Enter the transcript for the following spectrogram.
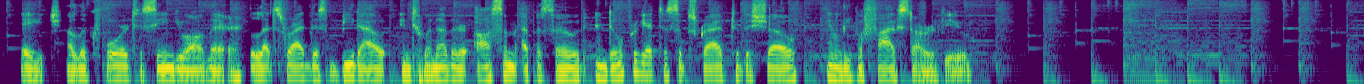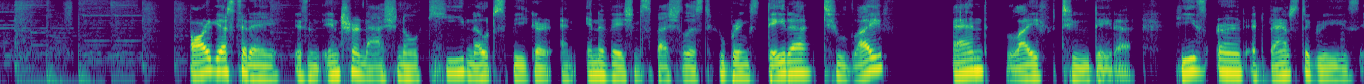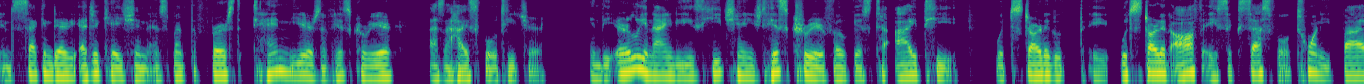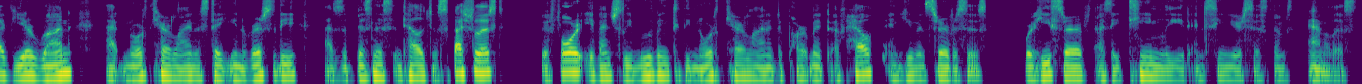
H. I look forward to seeing you all there. Let's ride this beat out into another awesome episode. And don't forget to subscribe to the show and leave a five star review. Our guest today is an international keynote speaker and innovation specialist who brings data to life and life to data. He's earned advanced degrees in secondary education and spent the first 10 years of his career as a high school teacher. In the early 90s, he changed his career focus to IT, which started with a which started off a successful 25-year run at North Carolina State University as a business intelligence specialist before eventually moving to the North Carolina Department of Health and Human Services, where he served as a team lead and senior systems analyst.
